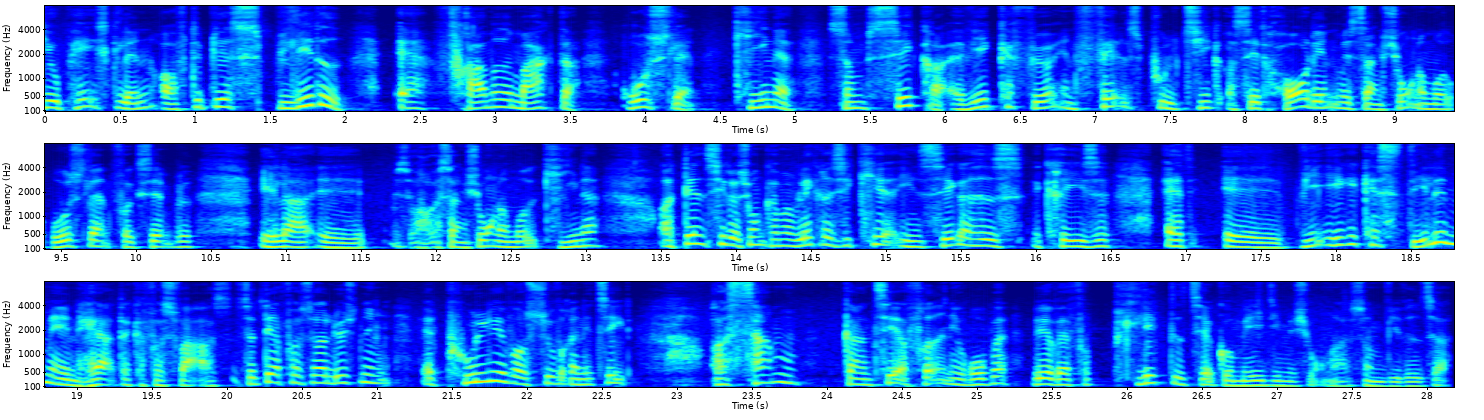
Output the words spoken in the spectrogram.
de europæiske lande ofte bliver splittet af fremmede magter. Rusland, Kina, som sikrer, at vi ikke kan føre en fælles politik og sætte hårdt ind med sanktioner mod Rusland for eksempel, eller øh, sanktioner mod Kina. Og den situation kan man vel ikke risikere i en sikkerhedskrise, at øh, vi ikke kan stille med en her, der kan forsvare os. Så derfor så er løsningen at pulje vores suverænitet og sammen garantere freden i Europa ved at være forpligtet til at gå med i de missioner, som vi vedtager.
